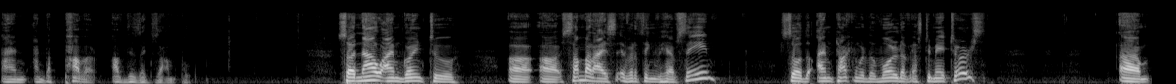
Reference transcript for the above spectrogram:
and, and the power of this example. So now I am going to uh, uh, summarize everything we have seen. So I am talking about the world of estimators. Um,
